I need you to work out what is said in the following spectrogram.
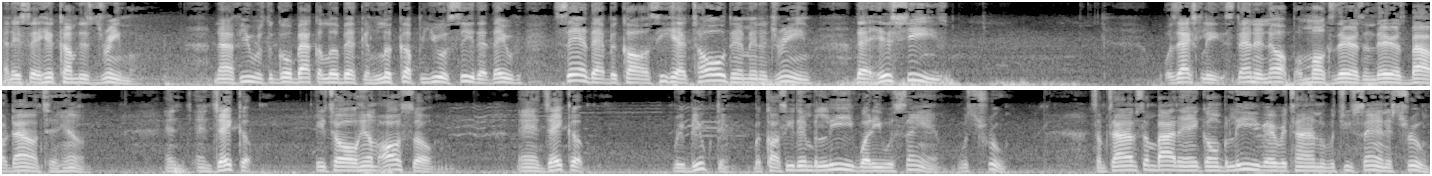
And they said, here come this dreamer. Now, if you was to go back a little bit and look up, you'll see that they said that because he had told them in a dream that his sheaves was actually standing up amongst theirs and theirs bowed down to him. And, and Jacob, he told him also. And Jacob rebuked him because he didn't believe what he was saying was true. Sometimes somebody ain't going to believe every time what you saying is true.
